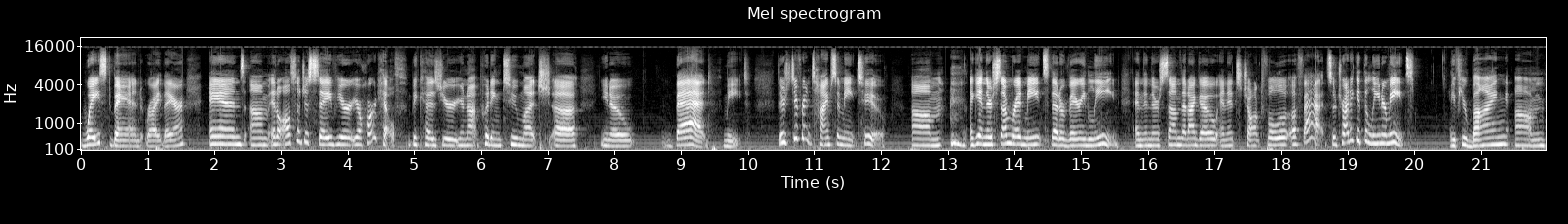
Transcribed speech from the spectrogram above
waistband right there, and um, it'll also just save your your heart health because you're you're not putting too much, uh, you know, bad meat. There's different types of meat too. Um, again, there's some red meats that are very lean, and then there's some that I go and it's chocked full of, fat. So try to get the leaner meats. If you're buying um,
